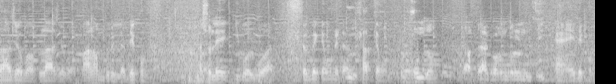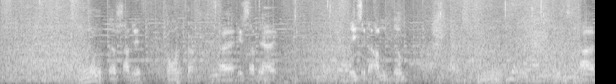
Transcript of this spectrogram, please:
লাজবাব লাজবাব আলহামদুলিল্লাহ দেখুন। আসলে কি বলব আর? দেখবে কেমন এটা? স্বাদ কেমন? সুন্দর আপনার গরম গরম লুচি হ্যাঁ এই দেখুন। চমৎকার স্বাদের চমৎকার। এর সাথে এই সেটা আলুর দম। আর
